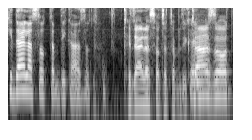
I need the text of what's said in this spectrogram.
כדאי לעשות את הבדיקה הזאת. כדאי לעשות את הבדיקה כן. הזאת.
